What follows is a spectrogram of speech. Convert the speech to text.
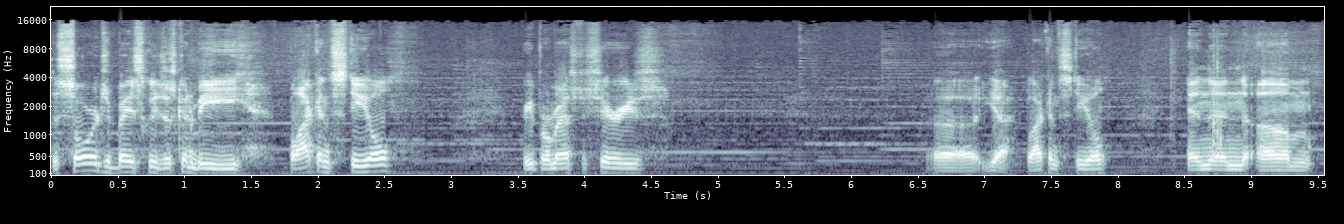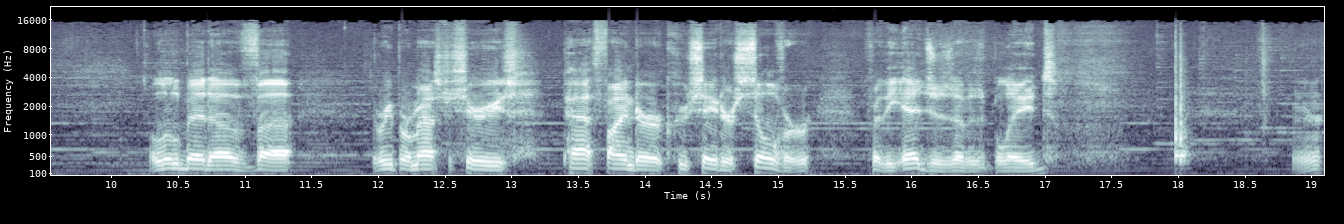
The swords are basically just going to be black and steel, Reaper Master Series. Uh, yeah, black and steel. And then um, a little bit of uh, the Reaper Master Series Pathfinder Crusader Silver for the edges of his blades. There.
